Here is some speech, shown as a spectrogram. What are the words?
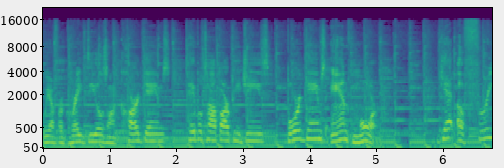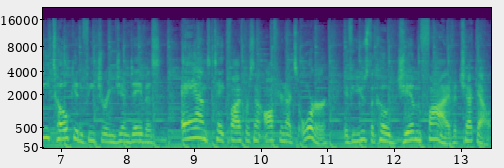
We offer great deals on card games, tabletop RPGs, board games, and more. Get a free token featuring Jim Davis and take 5% off your next order if you use the code JIM5 at checkout.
